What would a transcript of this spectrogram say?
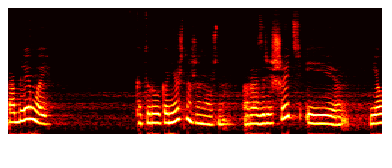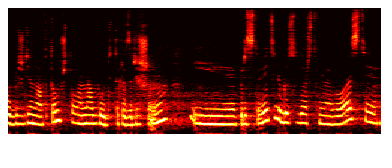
проблемой, которую, конечно же, нужно разрешить, и я убеждена в том, что она будет разрешена, и представители государственной власти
